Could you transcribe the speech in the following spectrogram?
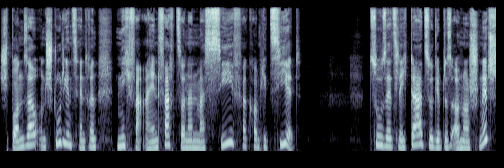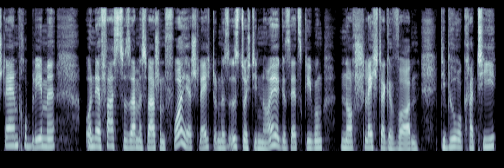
Sponsor und Studienzentren nicht vereinfacht, sondern massiv verkompliziert. Zusätzlich dazu gibt es auch noch Schnittstellenprobleme und er fasst zusammen, es war schon vorher schlecht und es ist durch die neue Gesetzgebung noch schlechter geworden. Die Bürokratie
